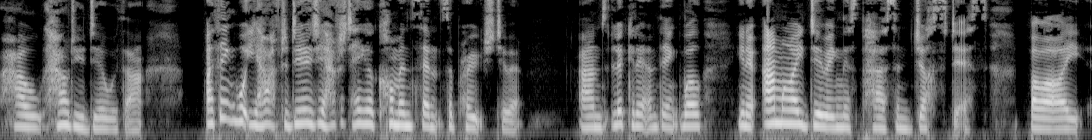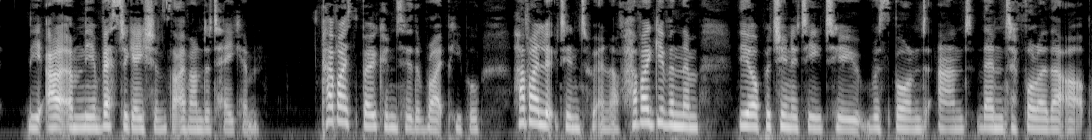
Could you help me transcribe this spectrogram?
how, how do you deal with that? I think what you have to do is you have to take a common sense approach to it and look at it and think, well, you know, am I doing this person justice by the, um, the investigations that I've undertaken? Have I spoken to the right people? Have I looked into it enough? Have I given them the opportunity to respond and then to follow that up?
